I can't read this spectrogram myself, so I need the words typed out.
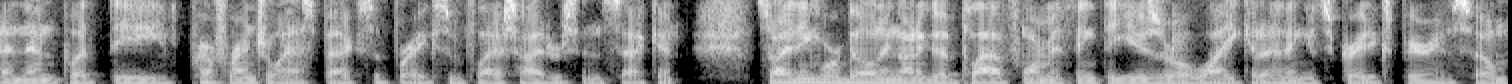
and then put the preferential aspects of brakes and flash hiders in second. So I think we're building on a good platform. I think the user will like it. I think it's a great experience. So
